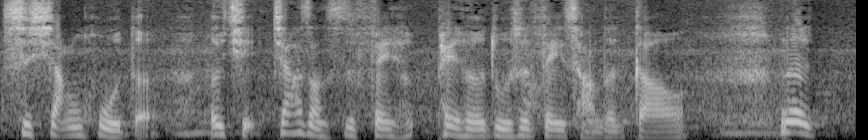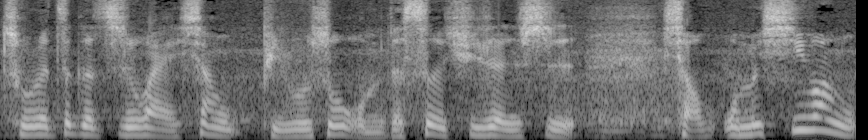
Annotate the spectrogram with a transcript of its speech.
是相互的，而且家长是非配合度是非常的高。那除了这个之外，像比如说我们的社区认识小，我们希望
